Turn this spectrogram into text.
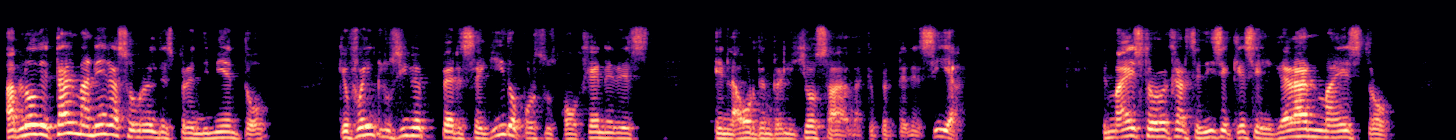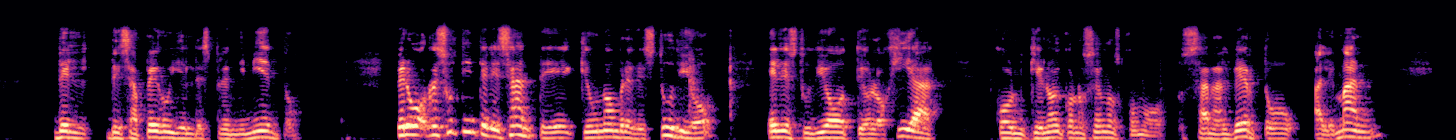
habló de tal manera sobre el desprendimiento que fue inclusive perseguido por sus congéneres en la orden religiosa a la que pertenecía. El maestro Eckhart se dice que es el gran maestro del desapego y el desprendimiento. Pero resulta interesante que un hombre de estudio, él estudió teología con quien hoy conocemos como San Alberto alemán,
